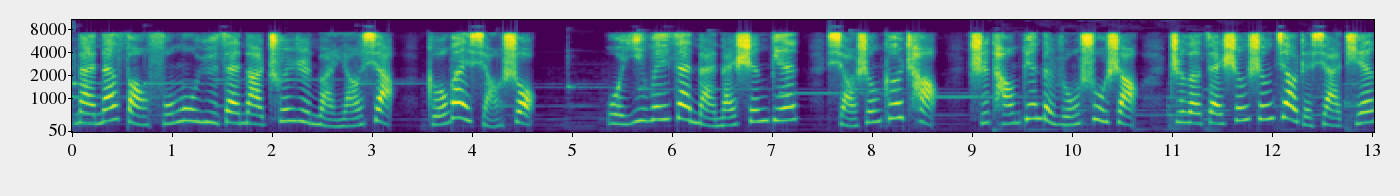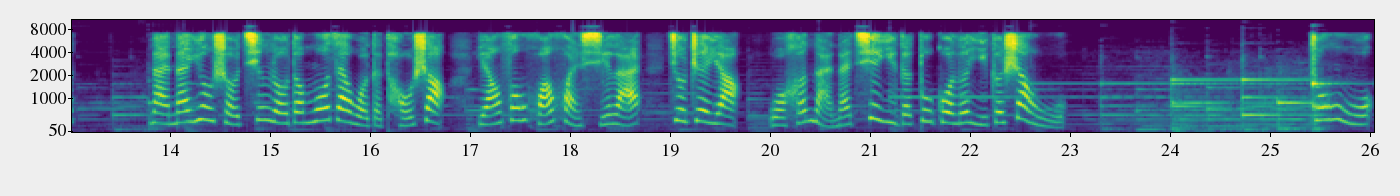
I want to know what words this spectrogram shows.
奶奶仿佛沐浴在那春日暖阳下，格外享受。我依偎在奶奶身边，小声歌唱。池塘边的榕树上，知了在声声叫着夏天。奶奶用手轻柔地摸在我的头上，凉风缓缓袭来。就这样，我和奶奶惬意地度过了一个上午。中午，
